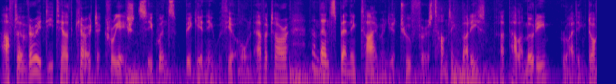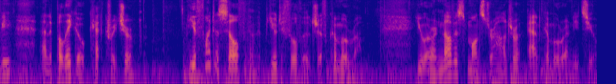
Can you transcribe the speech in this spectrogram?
After a very detailed character creation sequence, beginning with your own avatar and then spending time on your two first hunting buddies, a Palamute, riding doggy, and a Palico cat creature, you find yourself in the beautiful village of Kamura. You are a novice monster hunter and Kamura needs you.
